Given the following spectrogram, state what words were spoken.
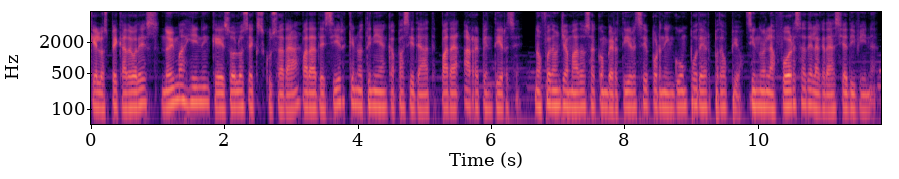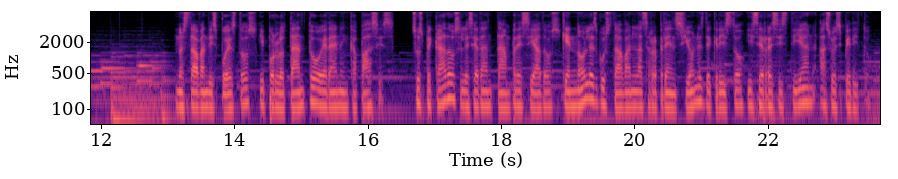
Que los pecadores no imaginen que eso los excusará para decir que no tenían capacidad para arrepentirse. No fueron llamados a convertirse por ningún poder propio, sino en la fuerza de la gracia divina. No estaban dispuestos y por lo tanto eran incapaces. Sus pecados les eran tan preciados que no les gustaban las reprensiones de Cristo y se resistían a su espíritu.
